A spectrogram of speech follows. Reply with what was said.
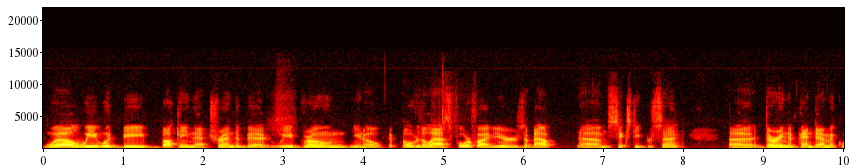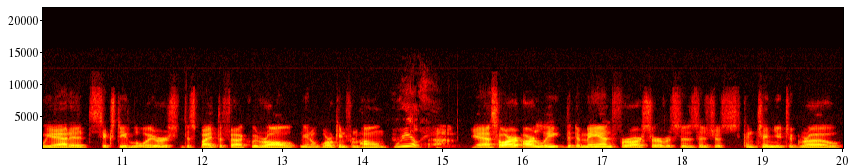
Well, we would be bucking that trend a bit. We've grown, you know, over the last four or five years about um, 60%. Uh, during the pandemic, we added 60 lawyers, despite the fact we were all, you know, working from home. Really? Uh, yeah. So our our league, the demand for our services has just continued to grow,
